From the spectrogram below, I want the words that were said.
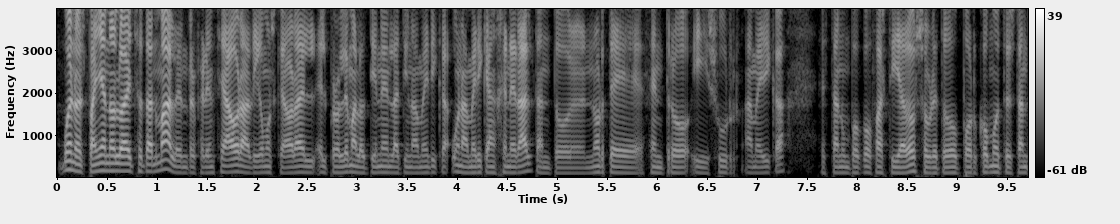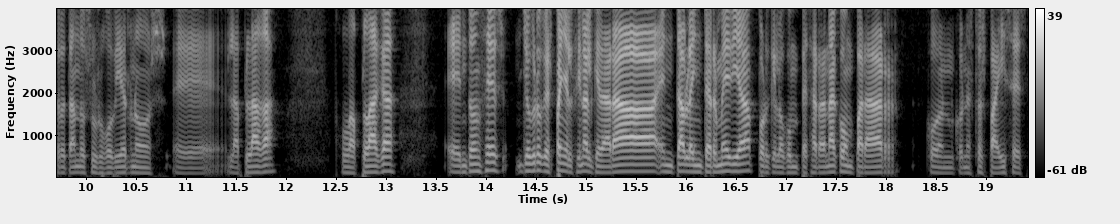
Bueno, España no lo ha hecho tan mal, en referencia ahora, digamos que ahora el, problema lo tiene en Latinoamérica, bueno, América en general, tanto Norte, Centro y Sur América, están un poco fastidiados, sobre todo por cómo te están tratando sus gobiernos eh, la plaga, la plaga. Entonces, yo creo que España al final quedará en tabla intermedia porque lo empezarán a comparar con, con estos países.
